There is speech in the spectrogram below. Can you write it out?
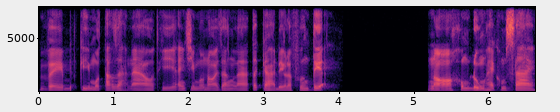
về bất kỳ một tác giả nào thì anh chỉ muốn nói rằng là tất cả đều là phương tiện. Nó không đúng hay không sai,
